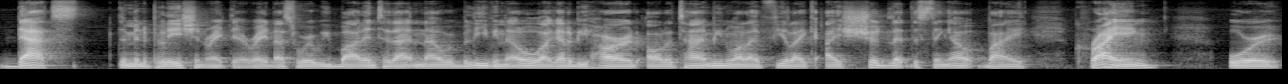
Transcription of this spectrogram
that's the manipulation right there, right? That's where we bought into that. And now we're believing that, oh, I got to be hard all the time. Meanwhile, I feel like I should let this thing out by crying or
